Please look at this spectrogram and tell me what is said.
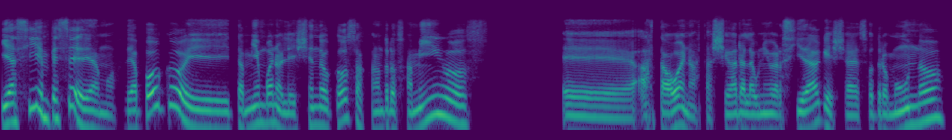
Y así empecé, digamos, de a poco y también, bueno, leyendo cosas con otros amigos, eh, hasta, bueno, hasta llegar a la universidad, que ya es otro mundo,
